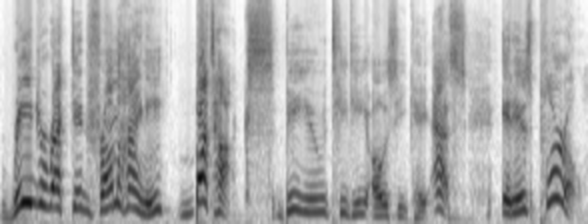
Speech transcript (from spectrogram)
Redirected from hiney, buttocks. B U T T O C K S. It is plural.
